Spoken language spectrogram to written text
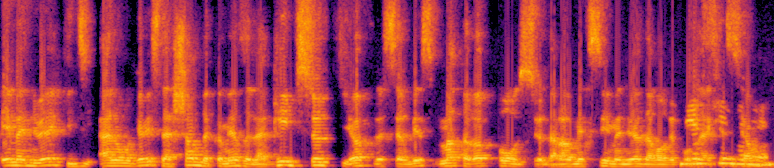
Emmanuel qui dit à Longueuil, c'est la chambre de commerce de la rive sud qui offre le service Mentorat Pôle Sud. Alors merci Emmanuel d'avoir répondu à la question.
